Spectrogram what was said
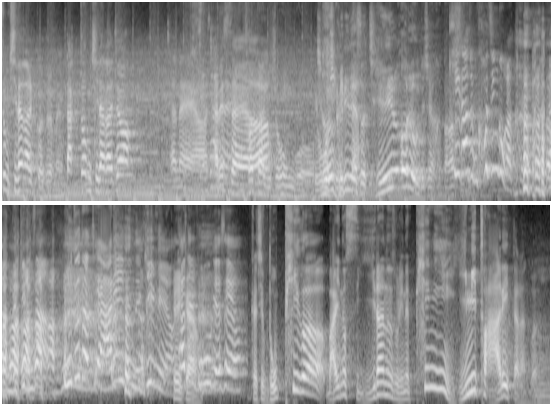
좀 지나갈 거 그러면 딱 좀 지나가죠? 괜찮아요. 잘했어요. 컷하기 좋은 거. 저. 그린에서 제일 어려운데 제가 갖다 놨어요. 키가 좀 커진 것 같아요. 느낌상 모두 다 제 아래에 있는 느낌이에요. 그러니까요. 다들 보고 계세요. 그러니까 지금 높이가 마이너스 2라는 소리는 핀이 2m 아래 있다는 거예요.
